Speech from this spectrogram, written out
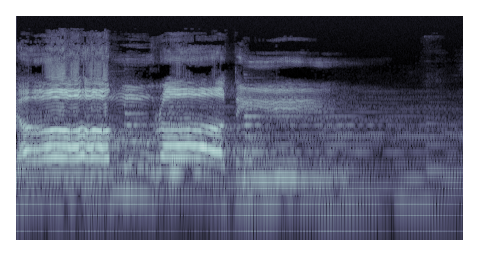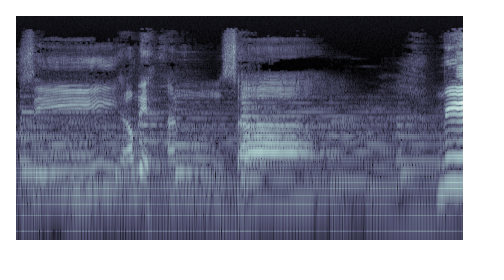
ยามราตรีสีร้องดิหันซามี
